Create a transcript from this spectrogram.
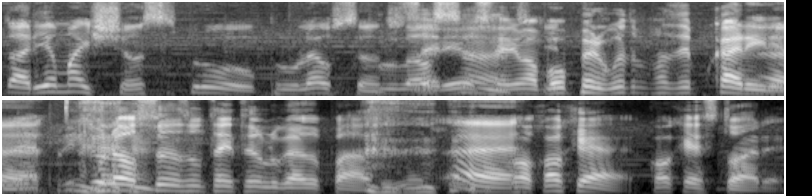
daria mais chances pro pro Léo Santos. Pro Léo Seria, Santos. seria uma boa pergunta pra fazer pro Carilho, É. né? Por que, o Léo Santos não tá entrando no lugar do Pablo? né? É. Qual, qual que é, qual que é a história?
